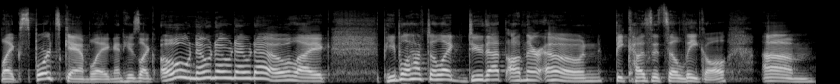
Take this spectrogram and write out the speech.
like sports gambling and he's like oh no no no no like people have to like do that on their own because it's illegal um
